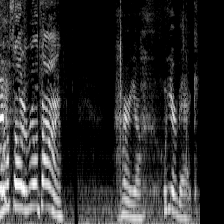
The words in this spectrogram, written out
Y'all saw it in real time. All right, y'all. We are back.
